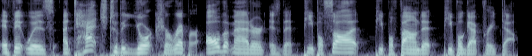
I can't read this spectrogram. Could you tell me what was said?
if it was attached to the Yorkshire Ripper. All that mattered is that people saw it, people found it, people got freaked out.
